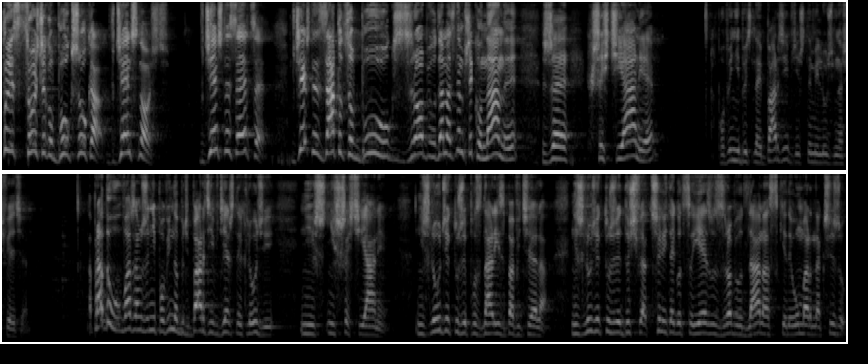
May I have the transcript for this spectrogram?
To jest coś, czego Bóg szuka. Wdzięczność. Wdzięczne serce. Wdzięczne za to, co Bóg zrobił dla nas. Jestem przekonany, że chrześcijanie powinni być najbardziej wdzięcznymi ludźmi na świecie. Naprawdę uważam, że nie powinno być bardziej wdzięcznych ludzi niż, niż chrześcijanie, niż ludzie, którzy poznali Zbawiciela, niż ludzie, którzy doświadczyli tego, co Jezus zrobił dla nas, kiedy umarł na krzyżu,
